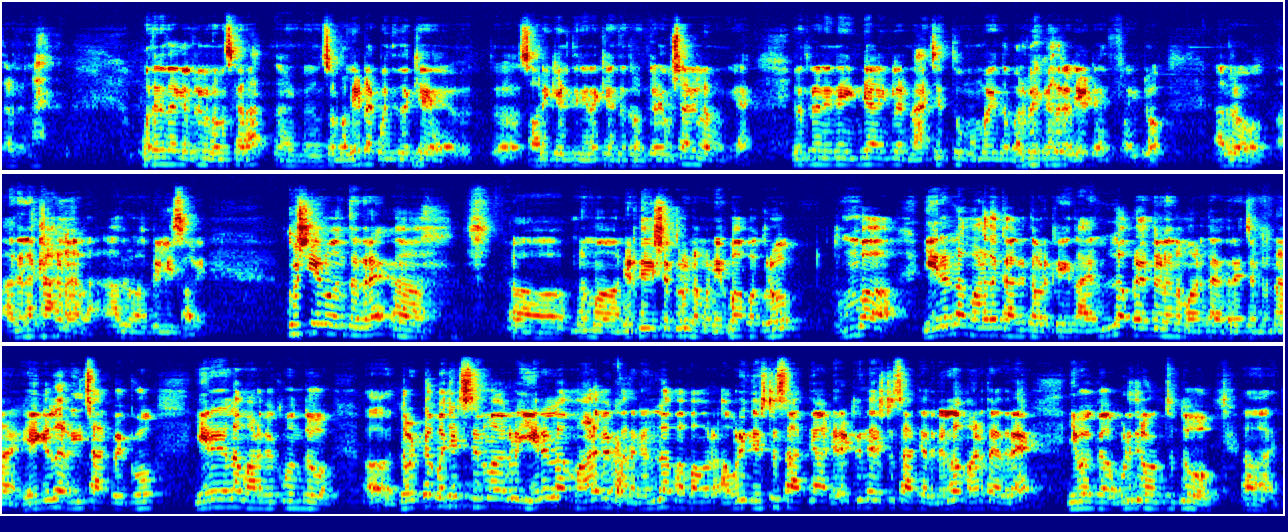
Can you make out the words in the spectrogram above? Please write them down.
ಮಾತಾಡಲ್ಲ ಮೊದಲನೇದಾಗಿ ಎಲ್ರಿಗೂ ನಮಸ್ಕಾರ. ಅಂಡ್ ಸ್ವಲ್ಪ ಲೇಟ್ ಆಗಿ ಬಂದಿದ್ದಕ್ಕೆ ಸಾರಿ ಕೇಳ್ತೀನಿ, ಏನಕ್ಕೆ ಅಂತಂದ್ರೆ ಒಂದ್ ಕಡೆ ಹುಷಾರಿಲ್ಲ ನನಗೆ ಇವತ್ತು ನಿನ್ನೆ ಇಂಡಿಯಾ ಇಂಗ್ಲೆಂಡ್ ಮ್ಯಾಚ್ ಇತ್ತು, ಮುಂಬೈಯಿಂದ ಬರ್ಬೇಕಾದ್ರೆ ಲೇಟ್ ಆಯ್ತು ಫ್ಲೈಟು ಆದ್ರೂ ಅದೆಲ್ಲ ಕಾರಣ ಅಲ್ಲ, ಆದ್ರೂ ರಿಲಿ ಸಾರಿ ಖುಷಿ ಏನು ಅಂತಂದ್ರೆ ನಮ್ಮ ನಿರ್ದೇಶಕರು, ನಮ್ಮ ನಿರ್ಮಾಪಕರು ತುಂಬಾ ಏನೆಲ್ಲ ಮಾಡೋದಕ್ಕಾಗುತ್ತೆ ಅವ್ರ ಕೈಯಿಂದ ಎಲ್ಲ ಪ್ರಯತ್ನಗಳನ್ನ ಮಾಡ್ತಾ ಇದ್ದಾರೆ. ಜನರನ್ನ ಹೇಗೆಲ್ಲ ರೀಚ್ ಆಗ್ಬೇಕು, ಏನೇನೆಲ್ಲ ಮಾಡ್ಬೇಕು, ಒಂದು ದೊಡ್ಡ ಬಜೆಟ್ ಸಿನಿಮಾಗಳು ಏನೆಲ್ಲ ಮಾಡ್ಬೇಕು, ಅದನ್ನೆಲ್ಲ ಪಾಪ ಅವ್ರ, ಅವರಿಂದ ಎಷ್ಟು ಸಾಧ್ಯ ಡೈರೆಕ್ಟರ್ ಇಂದ ಎಷ್ಟು ಸಾಧ್ಯ, ಅದನ್ನೆಲ್ಲ ಮಾಡ್ತಾ ಇದಾರೆ ಇವಾಗ ಉಳಿದಿರುವಂತದ್ದು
